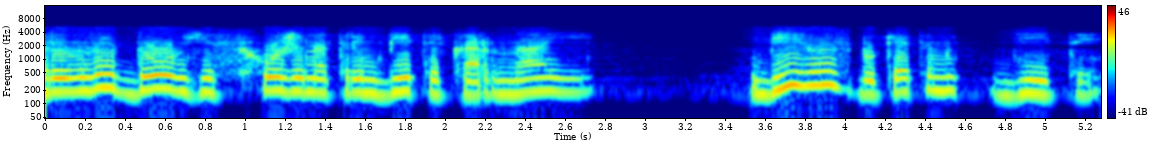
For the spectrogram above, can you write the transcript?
ривли довгі, схожі на трембіти карнаї, бігли з букетами діти.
